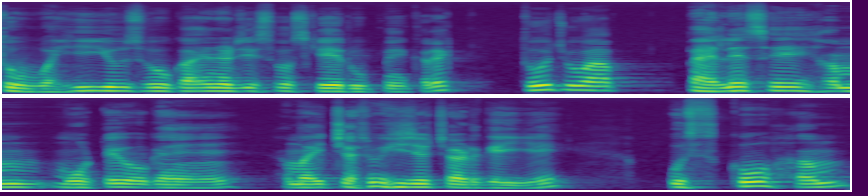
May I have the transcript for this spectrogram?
तो वही यूज़ होगा एनर्जी सोर्स के रूप में करेक्ट तो जो आप पहले से हम मोटे हो गए हैं, हमारी चर्बी जो चढ़ गई है, उसको हम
